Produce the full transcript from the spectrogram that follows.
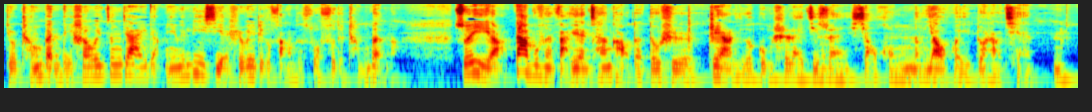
就成本得稍微增加一点，因为利息也是为这个房子所付的成本嘛。所以啊，大部分法院参考的都是这样一个公式来计算小红能要回多少钱。嗯，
